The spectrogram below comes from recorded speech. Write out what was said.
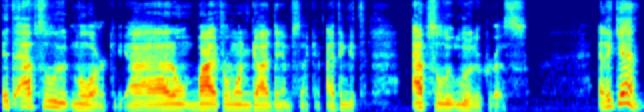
It's absolute malarkey. I, don't buy it for one goddamn second. I think it's absolute ludicrous. And again,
